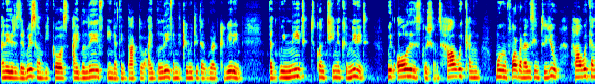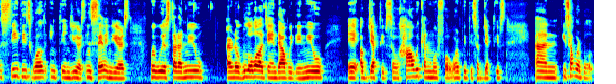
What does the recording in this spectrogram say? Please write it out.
And it is the reason because I believe in that impacto, I believe in the community that we are creating, that we need to continue committed with all the discussions, how we can moving forward and listening to you, how we can see this world in 10 years, in seven years, when we start a new, I don't know, global agenda with a new uh, objectives. So how we can move forward with these objectives. And it's our role.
